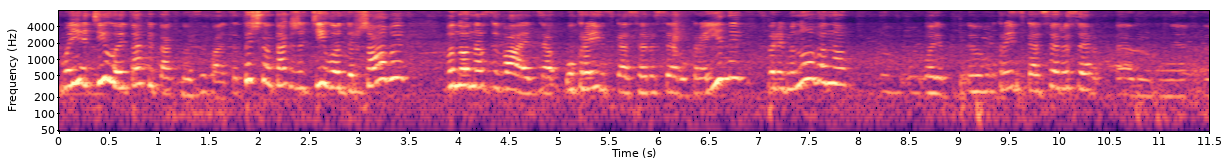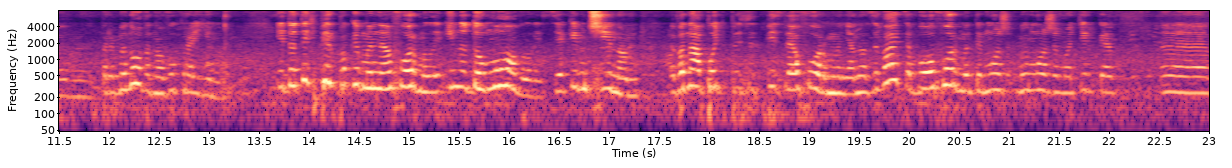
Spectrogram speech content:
Моє тіло і так, і так називається. Точно так же тіло держави, воно називається Українська СРСР України, перейменовано е, Українська СРСР ем, е, ем, перейменовано в Україну. І до тих пір, поки ми не оформили і не домовились, яким чином вона після оформлення називається, бо оформити ми можемо тільки е,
